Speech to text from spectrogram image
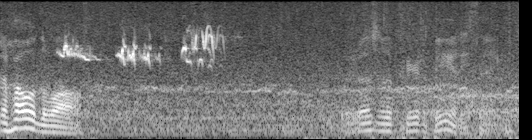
There's a hole in the wall. There doesn't appear to be anything.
